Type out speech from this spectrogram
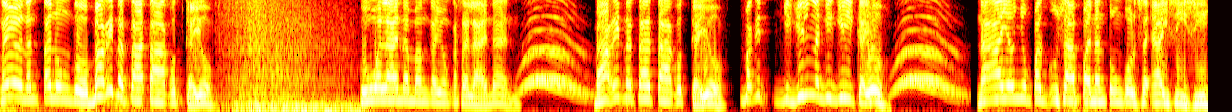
Ngayon, ang tanong ko, bakit natatakot kayo? Kung wala naman kayong kasalanan. Bakit natatakot kayo? Bakit gigil na gigil kayo? Na ayaw nyong pag-usapan ng tungkol sa ICC.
